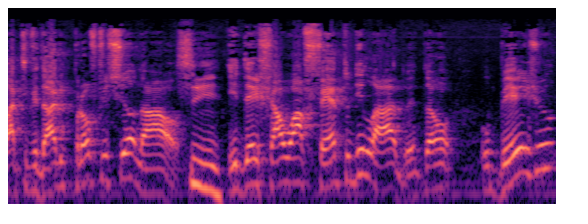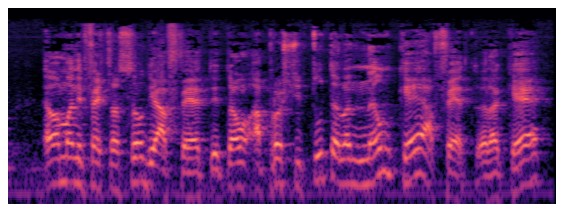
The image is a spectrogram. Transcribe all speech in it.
atividade profissional. Sim. E deixar o afeto de lado. Então, o beijo é uma manifestação de afeto. Então, a prostituta ela não quer afeto, ela quer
